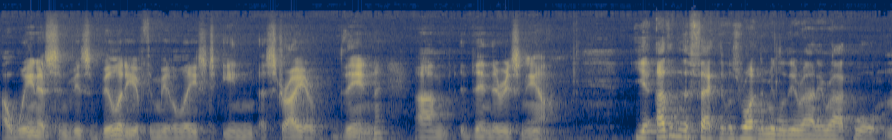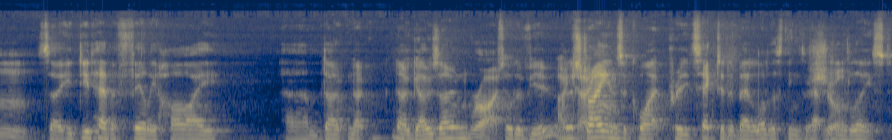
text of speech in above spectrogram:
awareness and visibility of the Middle East in Australia then um, than there is now. Yeah, other than the fact that it was right in the middle of the Iran Iraq war. So it did have a fairly high um, don't no, no go zone Right. sort of view. And Okay. Australians are quite protected about a lot of the things that happen in the Middle East.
